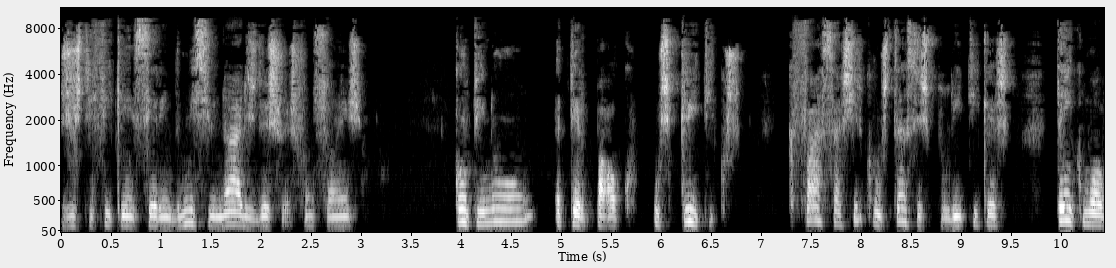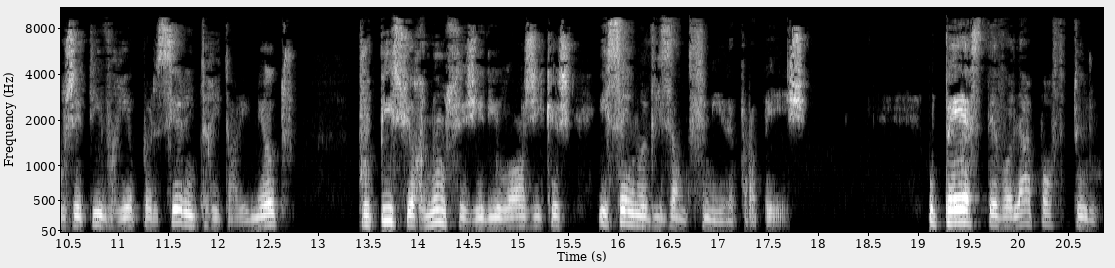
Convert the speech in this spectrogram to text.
justifica em serem demissionários das suas funções, continuam a ter palco os críticos que, face às circunstâncias políticas, têm como objetivo reaparecer em território neutro, propício a renúncias ideológicas e sem uma visão definida para o país. O PS deve olhar para o futuro,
